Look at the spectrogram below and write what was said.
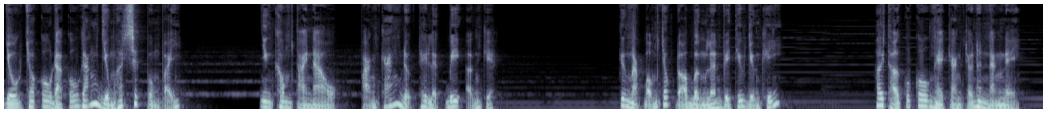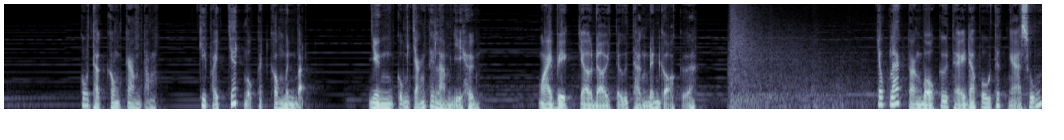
Dù cho cô đã cố gắng dùng hết sức vùng vẫy, Nhưng không tài nào phản kháng được thế lực bí ẩn kia. Gương mặt bỗng chốc đỏ bừng lên vì thiếu dưỡng khí. Hơi thở của cô ngày càng trở nên nặng nề. Cô thật không cam tâm Khi phải chết một cách không minh bạch, Nhưng cũng chẳng thể làm gì hơn. Ngoài việc chờ đợi tử thần đến gõ cửa. Chốc lát toàn bộ cơ thể đã vô thức ngã xuống.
